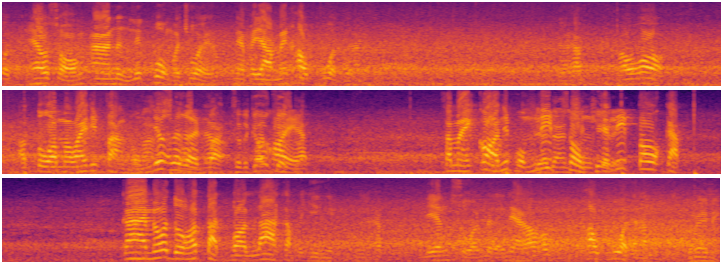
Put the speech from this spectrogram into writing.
กด L2 R1 เรียกพวกมาช่วยครับเนี่ยพยายามไม่เข้าพวดนะครับนะครับเขาก็เอาตัวมาไว้ที่ฝั่งผมเยอะเหลือเกินครับ Back to the ค่อย goalkeeper ๆครับ สมัยก่อนที่ผมรีบส่ง Sheridan จะ Shaqiri รีบโต้กลับ กลายเป็นว่าโดนเขาตัดบอลลากกลับไปยิงอีกนะครับเลี้ยงสวนไปเลยเนี่ยเขาเขาเข้าพวดนะครับ Remy.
